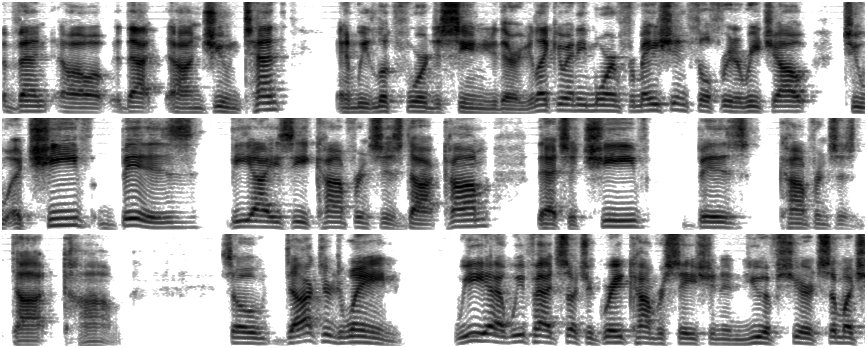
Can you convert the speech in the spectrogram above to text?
event uh, that on June 10th and we look forward to seeing you there. If you'd like any more information, feel free to reach out to achievebiz, B-I-Z conferences.com. That's achievebizconferences.com. So, Dr. Dwayne, we uh, we've had such a great conversation, and you have shared so much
